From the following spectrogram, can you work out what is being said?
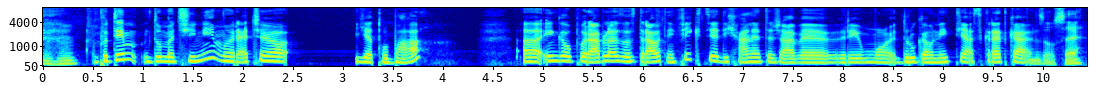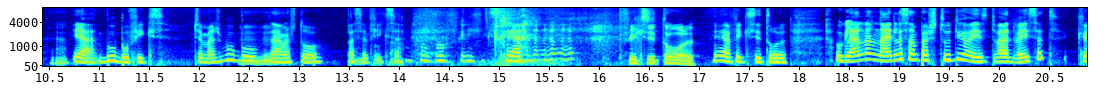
Uh -huh. Potem domačini mu rečejo, je to ba. Uh, in ga uporabljajo za zdravje infekcije, dihalne težave, revmo, druga vnetja. Skratka, Za vse. Ja. ja, bubu fix. Če imaš bubu, mm Mhm. -hmm. imaš to pa se fiksa. Bobofiks. Ja. Fiksitol. Ja, fiksitol. V glavnem, najdel sem pa študijo iz 2020, ki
